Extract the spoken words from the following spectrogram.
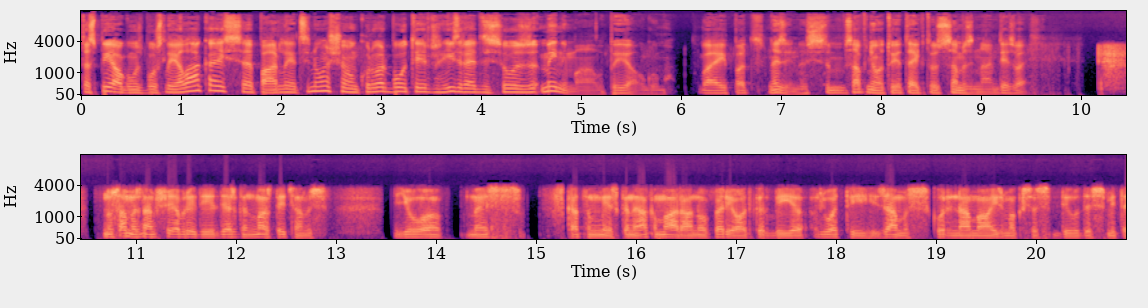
tas pieaugums būs lielākais, pārliecinoši, un kur varbūt ir izredzes uz minimālu pieaugumu? Vai pat, nezinu, es sapņotu ieteikt uz samazinājumu, diez vai. Nu, samazinājums šajā brīdī ir diezgan maz ticams, jo mēs skatāmies, ka nākam ārā no perioda, kad bija ļoti zemas kurināmā izmaksas 20.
